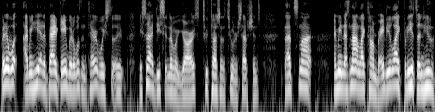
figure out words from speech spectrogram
but it was. I mean, he had a bad game, but it wasn't terrible. He still he still had a decent number of yards, two touchdowns, two interceptions. That's not. I mean, that's not like Tom Brady like, but it's a new.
